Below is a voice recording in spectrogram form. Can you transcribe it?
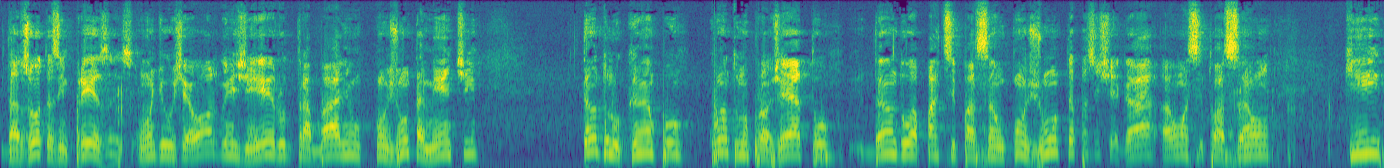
das outras empresas, onde o geólogo e o engenheiro trabalham conjuntamente, tanto no campo quanto no projeto, dando a participação conjunta para se chegar a uma situação que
